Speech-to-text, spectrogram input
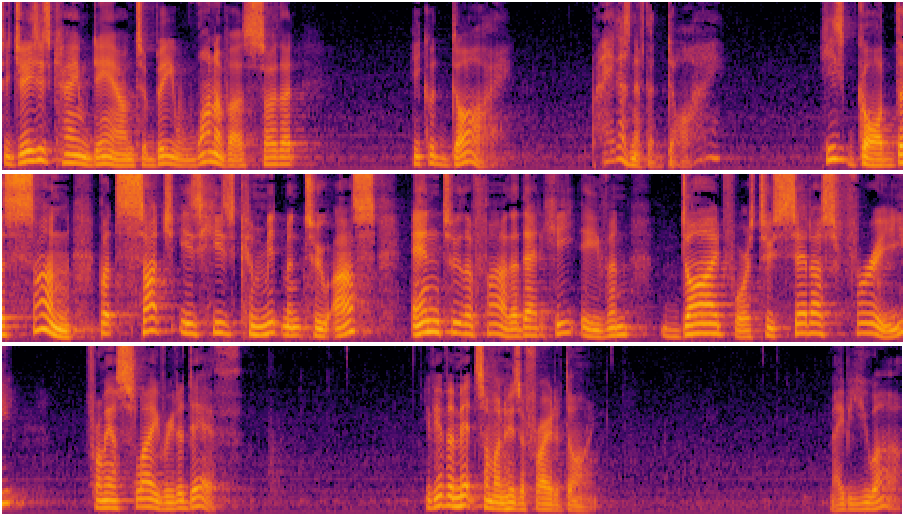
See, Jesus came down to be one of us so that he could die. But he doesn't have to die. He's God the Son. But such is his commitment to us and to the Father that he even died for us to set us free from our slavery to death. Have you ever met someone who's afraid of dying? Maybe you are.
